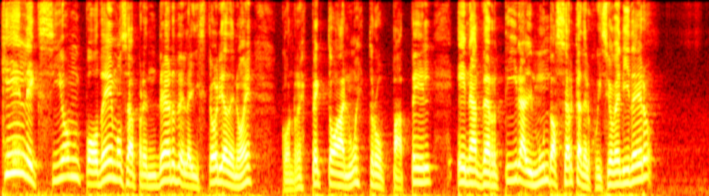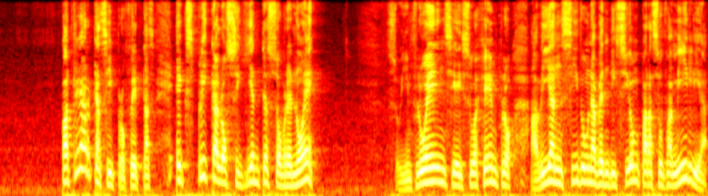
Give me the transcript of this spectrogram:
¿Qué lección podemos aprender de la historia de Noé con respecto a nuestro papel en advertir al mundo acerca del juicio venidero? Patriarcas y Profetas explica lo siguiente sobre Noé. Su influencia y su ejemplo habían sido una bendición para su familia.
